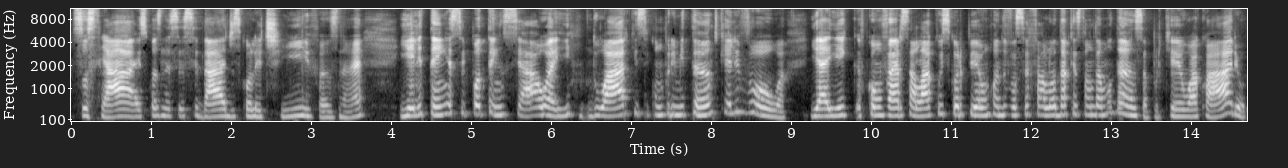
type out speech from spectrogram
sociais, com as necessidades coletivas, né? E ele tem esse potencial aí do ar que se comprime tanto que ele voa. E aí conversa lá com o escorpião quando você falou da questão da mudança, porque o aquário,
